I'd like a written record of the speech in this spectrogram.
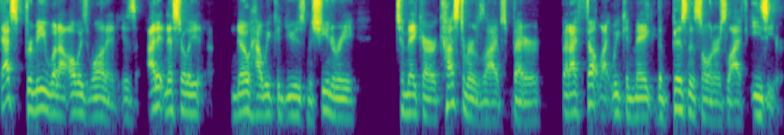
that's for me what I always wanted. Is I didn't necessarily know how we could use machinery to make our customers' lives better, but I felt like we can make the business owner's life easier,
